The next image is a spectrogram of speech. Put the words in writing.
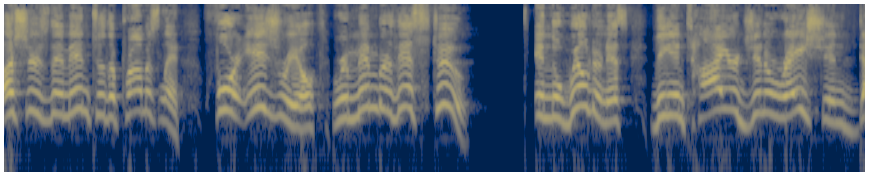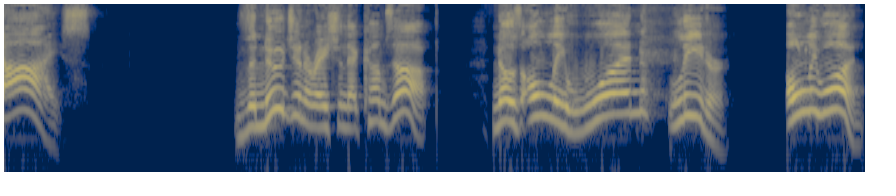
ushers them into the promised land. For Israel, remember this too. In the wilderness, the entire generation dies. The new generation that comes up knows only one leader, only one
